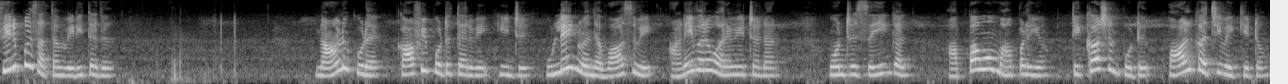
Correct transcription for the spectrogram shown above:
சிரிப்பு சத்தம் வெடித்தது. நானும் கூட காஃபி போட்டு தருவேன் என்று உள்ளே நுழைந்த வாசுவை அனைவரும் வரவேற்றனர். ஒன்று செய்யுங்கள் அப்பாவும் மாப்பிளையும் டிகாஷன் போட்டு பால் காய்ச்சி வைக்கட்டும்.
